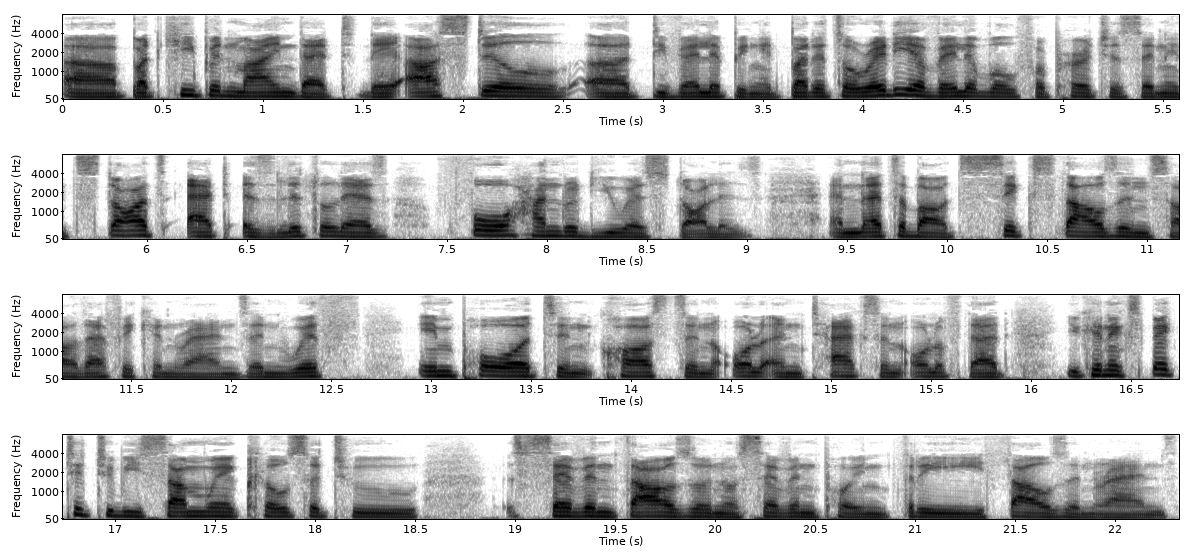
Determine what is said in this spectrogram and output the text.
Uh, but keep in mind that they are still uh, developing it. But it's already available for purchase, and it starts at as little as 400 US dollars, and that's about 6,000 South African rands. And with import and costs and all and tax and all of that, you can expect it to be somewhere closer to 7,000 or 7.3 thousand rands.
